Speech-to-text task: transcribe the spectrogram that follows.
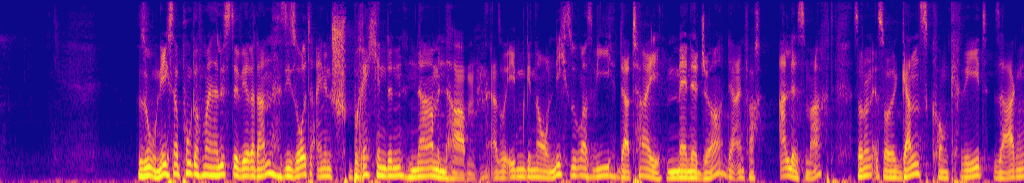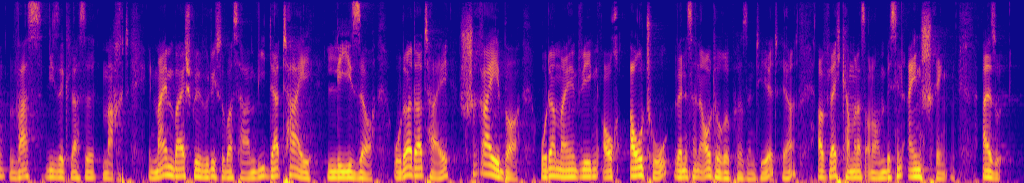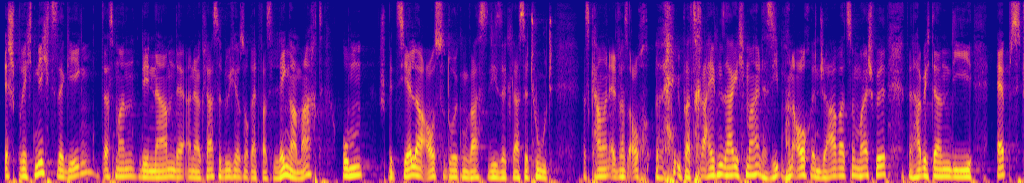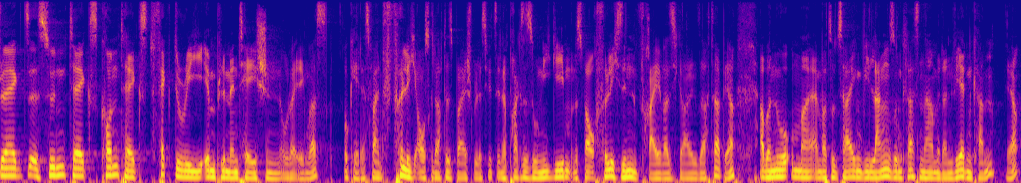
So, nächster Punkt auf meiner Liste wäre dann, sie sollte einen sprechenden Namen haben. Also eben genau nicht sowas wie Dateimanager, der einfach alles macht, sondern es soll ganz konkret sagen, was diese Klasse macht. In meinem Beispiel würde ich sowas haben wie Dateileser oder Dateischreiber oder meinetwegen auch Auto, wenn es ein Auto repräsentiert, ja. Aber vielleicht kann man das auch noch ein bisschen einschränken. Also, es spricht nichts dagegen, dass man den Namen der einer Klasse durchaus auch etwas länger macht, um spezieller auszudrücken, was diese Klasse tut. Das kann man etwas auch äh, übertreiben, sage ich mal. Das sieht man auch in Java zum Beispiel. Dann habe ich dann die Abstract Syntax Context Factory Implementation oder irgendwas. Okay, das war ein völlig ausgedachtes Beispiel. Das wird es in der Praxis so nie geben und es war auch völlig sinnfrei, was ich gerade gesagt habe, ja. Aber nur um mal einfach zu zeigen, wie lang so ein Klassenname dann werden kann, ja.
